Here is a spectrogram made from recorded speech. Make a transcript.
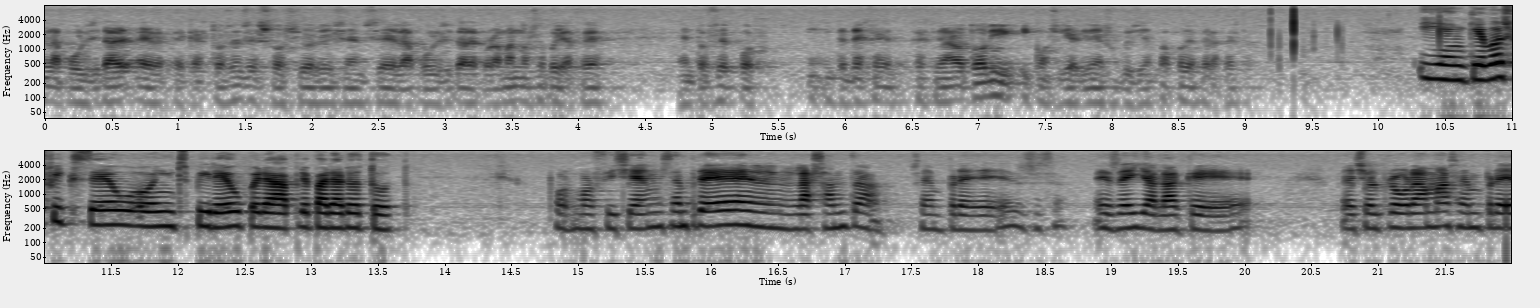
en la publicitat, eh, perquè esto sense socios i sense la publicitat del programa no se podia fer. Entonces, pues, intenté ge- gestionar-ho tot i, i conseguir diners suficients per poder fer la festa. I en què vos fixeu o inspireu per a preparar-ho tot? pues, ens fixem sempre en la santa, sempre és, és ella la que... Per això el programa sempre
